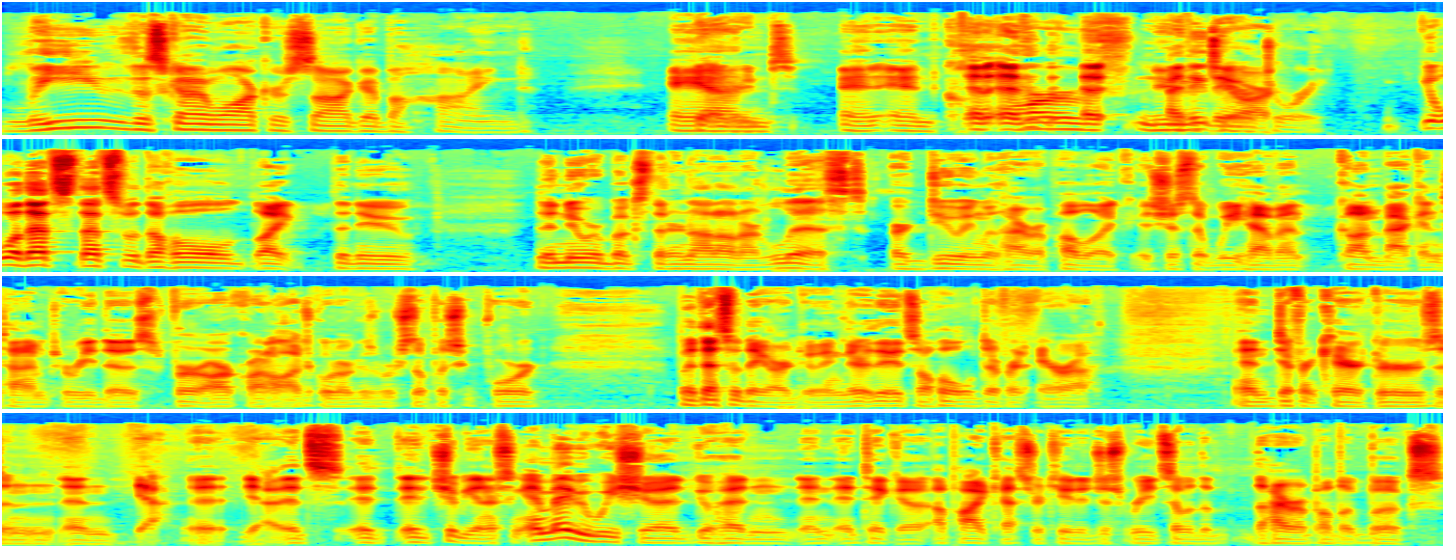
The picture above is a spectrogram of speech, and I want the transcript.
leave the Skywalker saga behind and and and carve And- and- and new I think territory. Yeah, well, that's that's what the whole like the new the newer books that are not on our list are doing with High Republic. It's just that we haven't gone back in time to read those for our chronological order because we're still pushing forward. But that's what they are doing. They're, it's a whole different era and different characters and and yeah, it, yeah, it's it, it should be interesting. And maybe we should go ahead and, and, and take a, a podcast or two to just read some of the, the High Republic books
